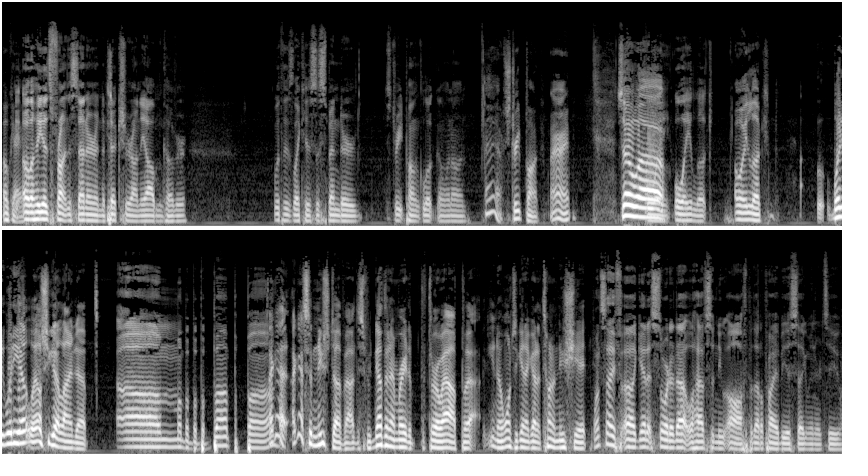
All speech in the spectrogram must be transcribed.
Okay, Although he is front and center in the picture on the album cover with his like his suspender street punk look going on. oh, street punk. All right. So, uh, oi, oi look. oh, look, what what do you what else you got lined up? Um, bu- bu- bu- bum, bu- bum. I got I got some new stuff out this week. Nothing I'm ready to, throw out, but you know, once again, I got a ton of new shit. Once I uh, get it sorted out, we'll have some new off, but that'll probably be a segment or two.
